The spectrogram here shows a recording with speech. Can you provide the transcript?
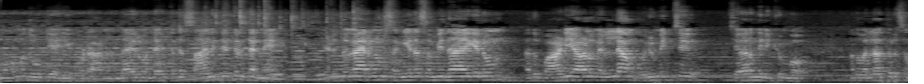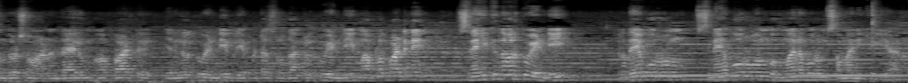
മുഹമ്മദ് ഊട്ടി അരീക്കോടാണ് എന്തായാലും അദ്ദേഹത്തിന്റെ സാന്നിധ്യത്തിൽ തന്നെ എഴുത്തുകാരനും സംഗീത സംവിധായകനും അത് പാടിയ ആളും എല്ലാം ഒരുമിച്ച് ചേർന്നിരിക്കുമ്പോൾ അത് വല്ലാത്തൊരു സന്തോഷമാണ്. എന്തായാലും ആ പാട്ട് ജനങ്ങൾക്ക് വേണ്ടി പ്രിയപ്പെട്ട ശ്രോതാക്കൾക്ക് വേണ്ടി മാപ്പിളപ്പാട്ടിനെ സ്നേഹിക്കുന്നവർക്ക് വേണ്ടി ഹൃദയപൂർവം സ്നേഹപൂർവം ബഹുമാനപൂർവം സമ്മാനിക്കുകയാണ്.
